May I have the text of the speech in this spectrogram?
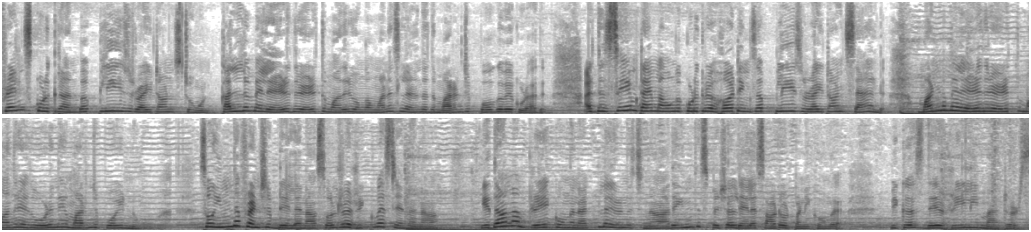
friends கொடுக்குற அன்பை ப்ளீஸ் ரைட் ஆன் ஸ்டோன் கல் மேலே எழுதுகிற எழுத்து மாதிரி உங்கள் மனசில் இருந்து அது மறைஞ்சு போகவே கூடாது. அட் த சேம் டைம் அவங்க கொடுக்குற ஹர்ட்டிங்ஸை ப்ளீஸ் ரைட் ஆன் சேண்ட் மண் மேலே எழுதுகிற எழுத்து மாதிரி அது உடனே மறைஞ்சு போயிடணும். ஸோ இந்த ஃப்ரெண்ட்ஷிப் டேயில் நான் சொல்கிற ரிக்வெஸ்ட் என்னென்னா எதான பிரேக் உங்கள் நட்பில் இருந்துச்சுன்னா அதை இந்த ஸ்பெஷல் டேயில் சார்ட் அவுட் பண்ணிக்கோங்க. Because they really matters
